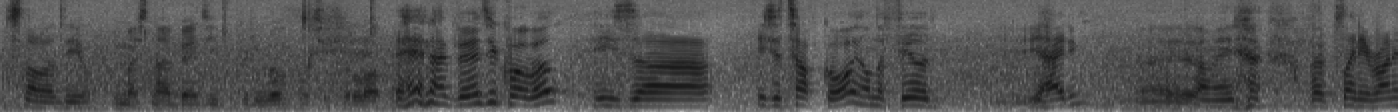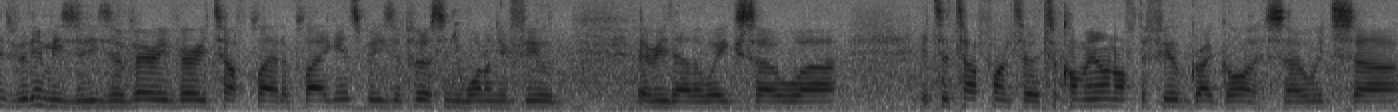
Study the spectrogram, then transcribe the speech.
it's not ideal. You must know Burnsy pretty well. What's your foot a lot? Yeah, know Burnsy quite well. He's uh, he's a tough guy on the field. You hate him. Uh, I mean, I've had plenty of run-ins with him. He's, he's a very very tough player to play against, but he's a person you want on your field every day of the week. So. Uh, it's a tough one to, to comment on off the field. Great guy, so it's uh,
